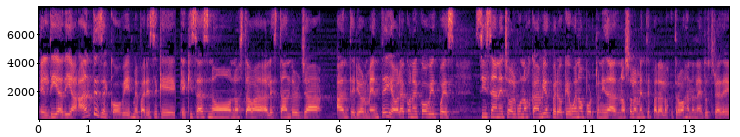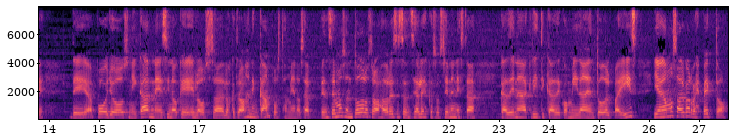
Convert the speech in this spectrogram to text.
el día a día antes del COVID, me parece que, que quizás no, no estaba al estándar ya anteriormente y ahora con el COVID pues sí se han hecho algunos cambios, pero qué buena oportunidad, no solamente para los que trabajan en la industria de de apoyos ni carne, sino que en los, ah, los que trabajan en campos también. O sea, pensemos en todos los trabajadores esenciales que sostienen esta cadena crítica de comida en todo el país y hagamos algo al respecto.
